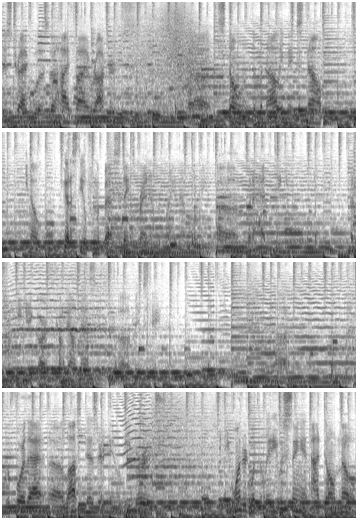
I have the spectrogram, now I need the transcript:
this track was a hi fi rocker. Uh, Stone, the Manali mix. Now, you know, you gotta steal from the best. Thanks, Brandon, for playing that for me. Uh, but I had to take it. That's from DJ Garth. Come down, massive uh, mixtape. Uh, before that, uh, Lost Desert and Lee you wondered what the lady was singing, I don't know.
